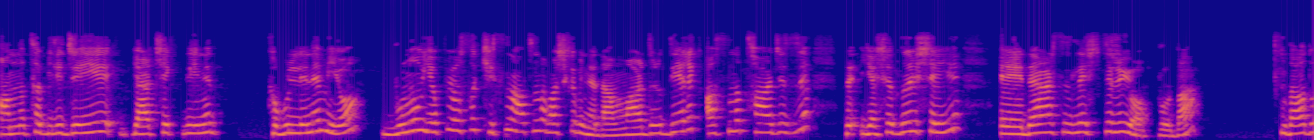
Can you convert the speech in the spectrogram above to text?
anlatabileceği gerçekliğini kabullenemiyor. Bunu yapıyorsa kesin altında başka bir neden vardır diyerek aslında tacizi yaşadığı şeyi e, değersizleştiriyor burada. Daha da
